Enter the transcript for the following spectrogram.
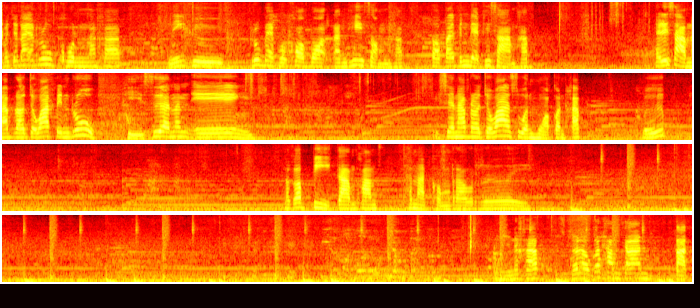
ก็จะได้รูปคนนะครับ นี่คือรูปแบบของขอบบอร์ดอันที่สองนะครับ ต่อไปเป็นแบบที่สามครับแบบที่สามนะครับเราจะวาดเป็นรูปผีเสื้อนั่นเองผีเสื้อนะครับเราจะวาดส่วนหัวก่อนครับปึ๊บแล้วก็ปีกตามความถนัดของเราเลย นะครับ แล้วเราก็ทำการตัด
